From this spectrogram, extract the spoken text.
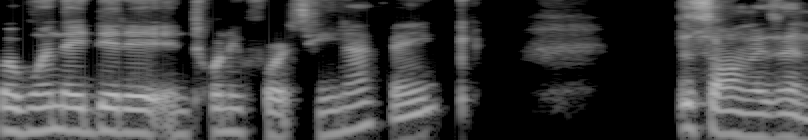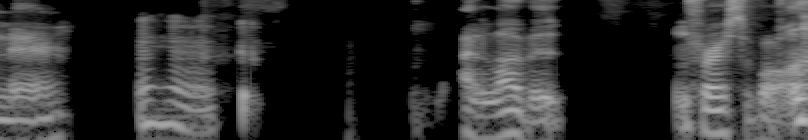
But when they did it in 2014, I think, the song is in there. hmm I love it, first of all.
